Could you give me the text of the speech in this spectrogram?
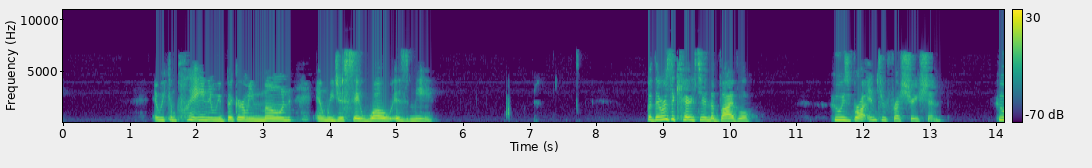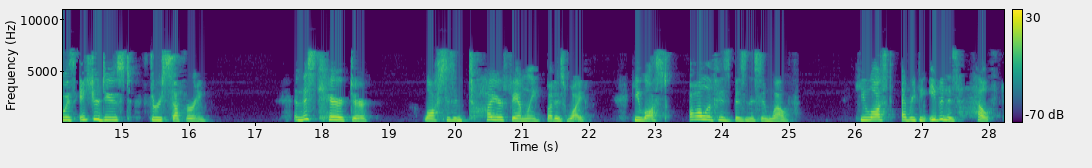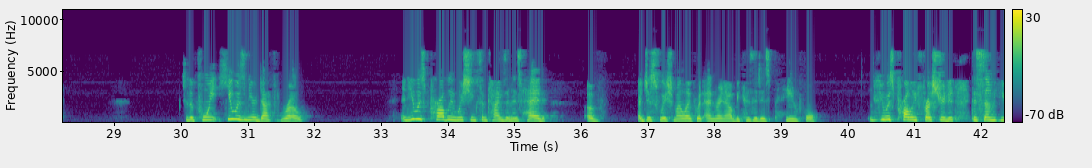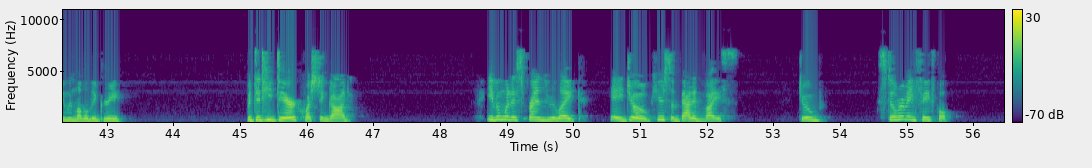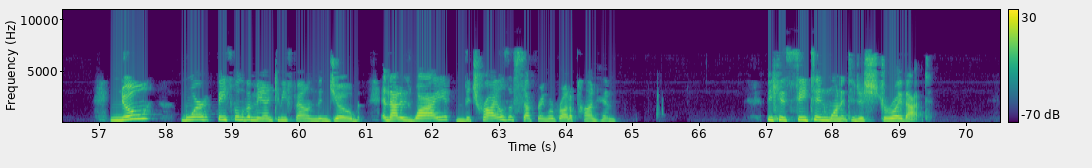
And we complain and we bicker and we moan and we just say, woe is me. But there was a character in the Bible who was brought in through frustration, who was introduced through suffering. And this character lost his entire family but his wife. He lost all of his business and wealth. He lost everything, even his health, to the point he was near death row. And he was probably wishing sometimes in his head of, I just wish my life would end right now because it is painful. He was probably frustrated to some human level degree. But did he dare question God? Even when his friends were like, hey, Job, here's some bad advice. Job still remained faithful. No more faithful of a man can be found than Job, and that is why the trials of suffering were brought upon him. Because Satan wanted to destroy that.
